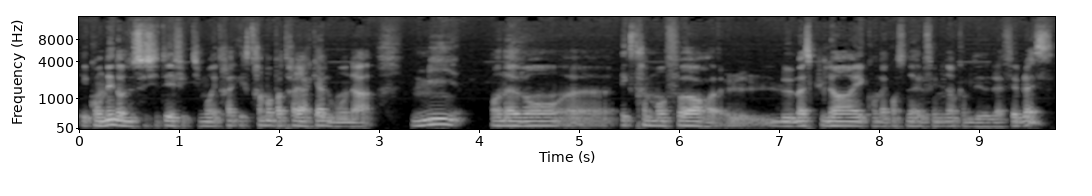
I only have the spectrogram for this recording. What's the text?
et qu'on est dans une société effectivement extrêmement patriarcale où on a mis en avant euh, extrêmement fort le masculin et qu'on a considéré le féminin comme de, la faiblesse,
